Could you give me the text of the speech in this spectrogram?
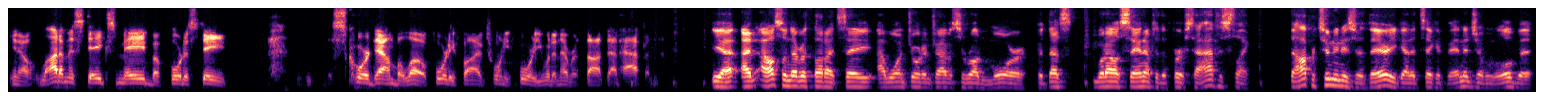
you know, a lot of mistakes made, but Florida State scored down below 45 24. You would have never thought that happened. Yeah, I also never thought I'd say I want Jordan Travis to run more, but that's what I was saying after the first half. It's like the opportunities are there. You got to take advantage of them a little bit.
